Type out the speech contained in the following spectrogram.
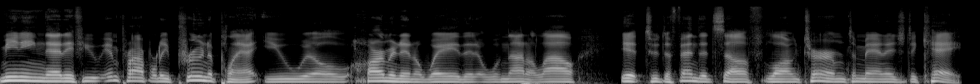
Meaning that if you improperly prune a plant, you will harm it in a way that it will not allow it to defend itself long term to manage decay.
